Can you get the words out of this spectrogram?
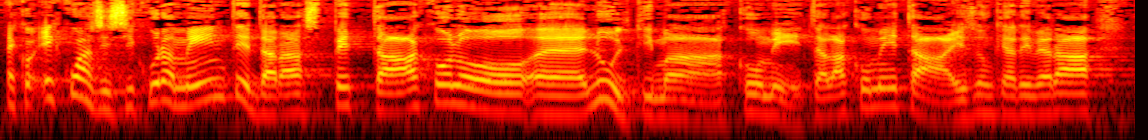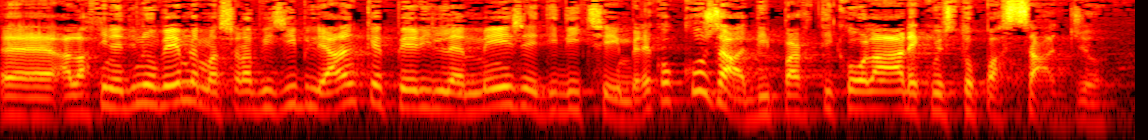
Ecco, e quasi sicuramente darà spettacolo eh, l'ultima cometa, la cometa Ison, che arriverà eh, alla fine di novembre, ma sarà visibile anche per il mese di dicembre. Ecco, cos'ha di particolare questo passaggio?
